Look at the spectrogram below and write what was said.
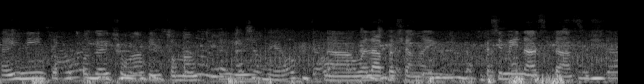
Ay, hinihintay ko pa guys yung aking pamangkin na wala pa siya ngayon. Kasi may naasikaso siya.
